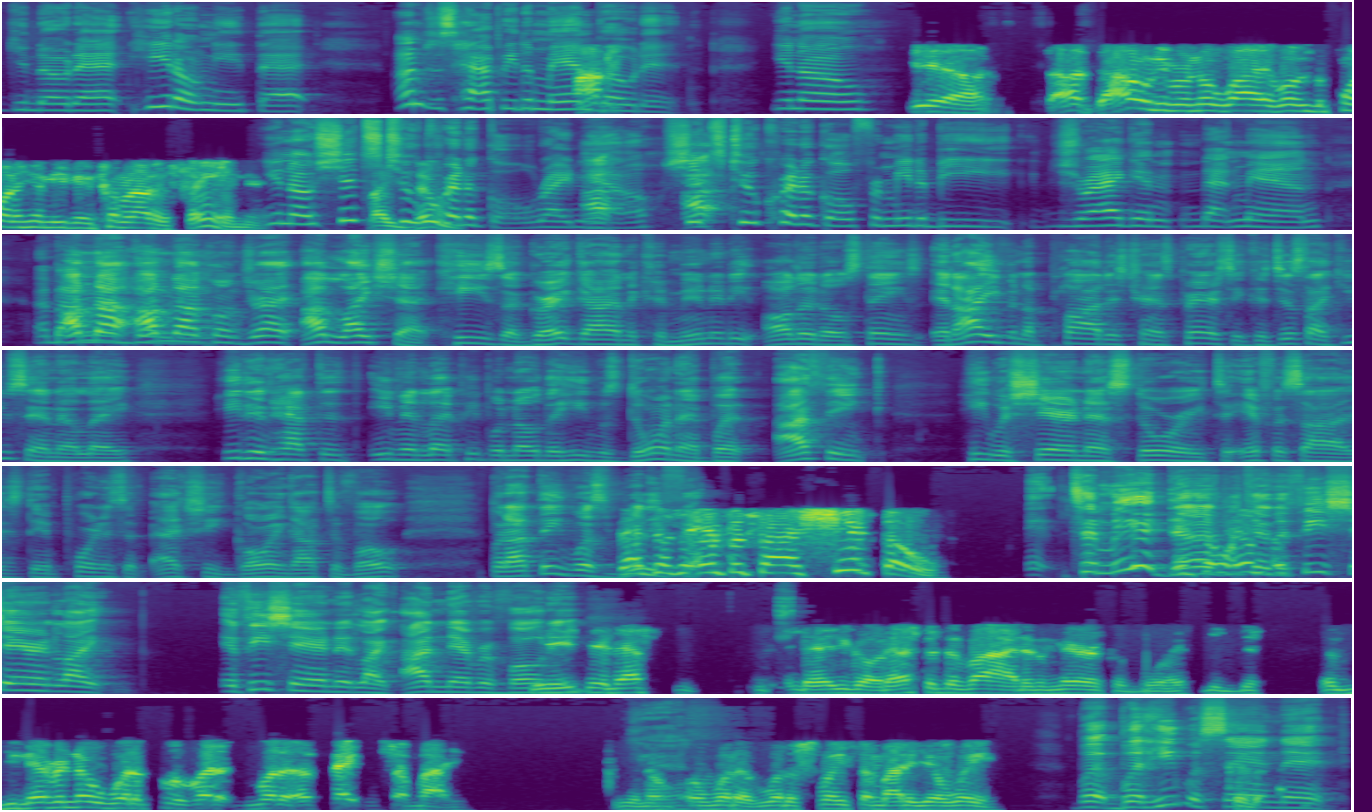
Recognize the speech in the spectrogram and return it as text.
You know that he don't need that. I'm just happy the man I- voted. You know, Yeah, I, I don't even know why. What was the point of him even coming out and saying it? you know, shit's Like, too dude. critical right I- now. shit's I- too critical for me to be dragging that man about. I'm not. I'm not gonna drag. I like Shaq. He's a great guy in the community. All of those things, and I even applaud his transparency because just like you said in L.A., he didn't have to even let people know that he was doing that. But I think he was sharing that story to emphasize the importance of actually going out to vote. But I think what's That really doesn't emphasize shit though. it- to me it does don't because emph- if he's sharing like if he's sharing it like I never voted. yeah, that's there you go. That's the divide in America, boy. You, just, you never know what to put, what what to affect somebody, you know, Yeah. or what to, what to sway somebody your way. But but he was saying that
